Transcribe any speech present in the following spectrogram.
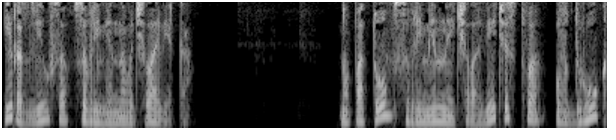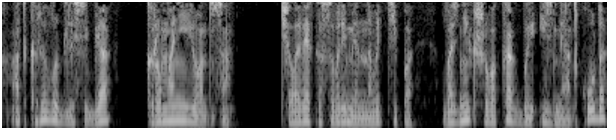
и развился в современного человека. Но потом современное человечество вдруг открыло для себя кроманьонца, человека современного типа, возникшего как бы из ниоткуда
